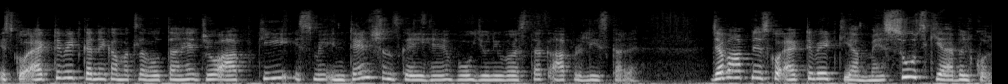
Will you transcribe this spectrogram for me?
इसको एक्टिवेट करने का मतलब होता है जो आपकी इसमें इंटेंशंस गई हैं, वो यूनिवर्स तक आप रिलीज़ कर रहे हैं। जब आपने इसको एक्टिवेट किया, महसूस किया बिल्कुल,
